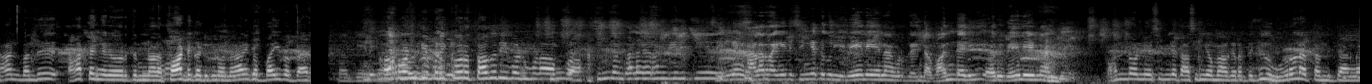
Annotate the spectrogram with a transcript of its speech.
நான் வந்து ஆத்தங்கரை ஒருத்தர் முன்னால பாட்டு கட்டிக்கணும் நான் இப்போ பைபை பேர் கரண்டி படிக்க ஒரு தகுதி வேணுமுடா அப்பா. சிங்கம் கலை இறங்கி இருக்கு சிங்கம் கலர் ஆகிட்டு சிங்கத்துக்குரிய வேலையை நான் கொடுக்குறேன். இந்த வந்தடி ஒரு வேலையை நான் வந்தோடனே சிங்கத்தை அசிங்கமாகறதுக்கு உரலை தந்துட்டாங்க.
